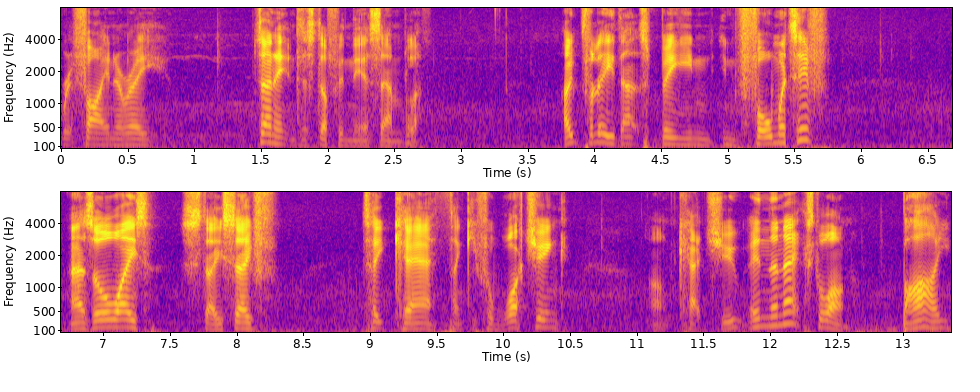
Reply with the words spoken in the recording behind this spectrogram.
refinery turn it into stuff in the assembler. Hopefully that's been informative. As always stay safe take care thank you for watching. I'll catch you in the next one. Bye.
